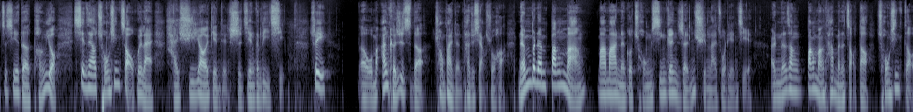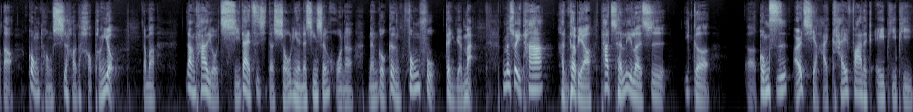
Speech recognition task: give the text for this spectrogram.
这些的朋友，现在要重新找回来，还需要一点点时间跟力气。所以，呃，我们安可日子的创办人他就想说哈，能不能帮忙妈妈能够重新跟人群来做连接，而能让帮忙他们能找到重新找到共同嗜好的好朋友，那么。让他有期待自己的熟年的新生活呢，能够更丰富、更圆满。那么，所以他很特别哦，他成立了是一个呃公司，而且还开发了一个 A P P，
